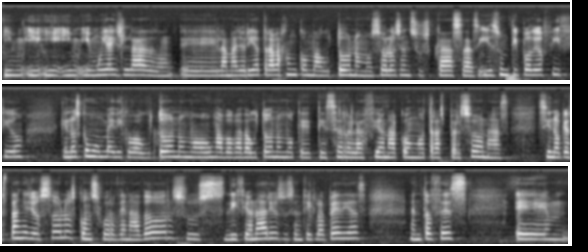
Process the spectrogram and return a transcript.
y, muy aislado. Eh, la mayoría trabajan como autónomos, solos en sus casas, y es un tipo de oficio que no es como un médico autónomo o un abogado autónomo que, se relaciona con otras personas, sino que están ellos solos con su ordenador, sus diccionarios, sus enciclopedias. Entonces, eh,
